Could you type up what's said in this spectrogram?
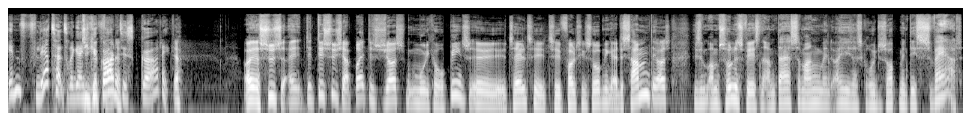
en flertalsregering de kan, kan gøre faktisk det. gøre det. Ja. Og jeg synes, det, det synes jeg er bredt, det synes jeg også, Monika Rubins øh, tale til, til Folketingets åbning er det samme. Det er også ligesom om sundhedsvæsenet, om der er så mange, men, øj, der skal ryddes op, men det er svært.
